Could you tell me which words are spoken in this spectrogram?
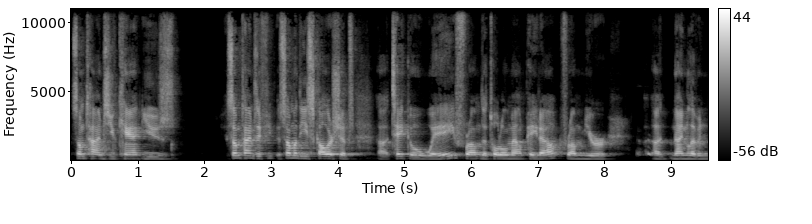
sometimes you can't use. Sometimes if you, some of these scholarships uh, take away from the total amount paid out from your uh, 9/11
